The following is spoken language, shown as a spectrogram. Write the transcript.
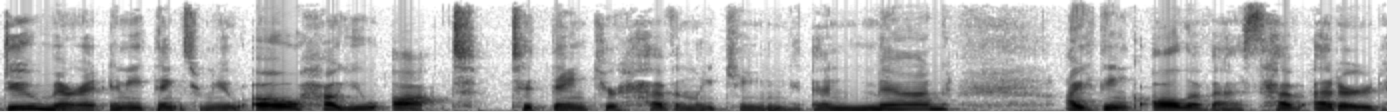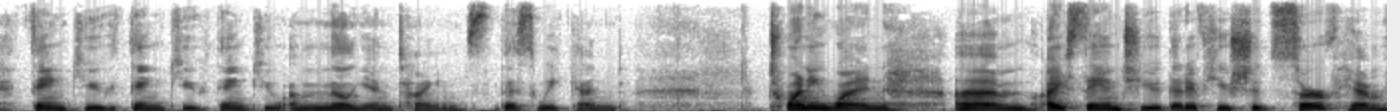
do merit any thanks from you. Oh, how you ought to thank your heavenly King. And man, I think all of us have uttered thank you, thank you, thank you a million times this weekend. 21 um, I say unto you that if you should serve him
